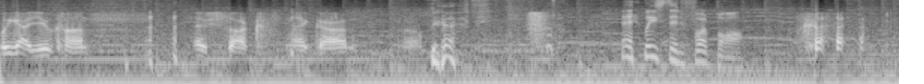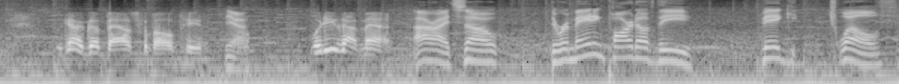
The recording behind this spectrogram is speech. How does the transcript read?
we got UConn. they suck. My God. Well, At least in football. we got a good basketball team. Yeah. What do you got, Matt? All right. So, the remaining part of the Big 12,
